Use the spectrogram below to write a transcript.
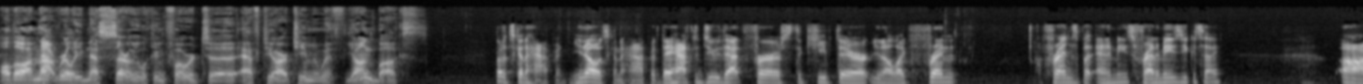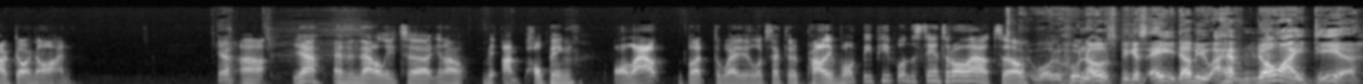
Although I'm not really necessarily looking forward to FTR teaming with Young Bucks. But it's gonna happen. You know it's gonna happen. They have to do that first to keep their, you know, like friend, friends but enemies, frenemies, you could say, uh, going on. Yeah. Uh, yeah, and then that'll lead to, you know, I'm hoping all out, but the way it looks like there probably won't be people in the stands at all out. So uh, Well, who knows? Because AEW, I have no idea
